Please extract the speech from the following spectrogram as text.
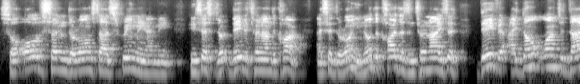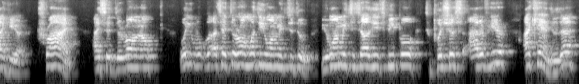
So all of a sudden, Doron starts screaming at me. He says, David, turn on the car. I said, Doron, you know the car doesn't turn on. He said, David, I don't want to die here. Try. I said, Doron, no. What, I said, Doron, what do you want me to do? You want me to tell these people to push us out of here? I can't do that.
